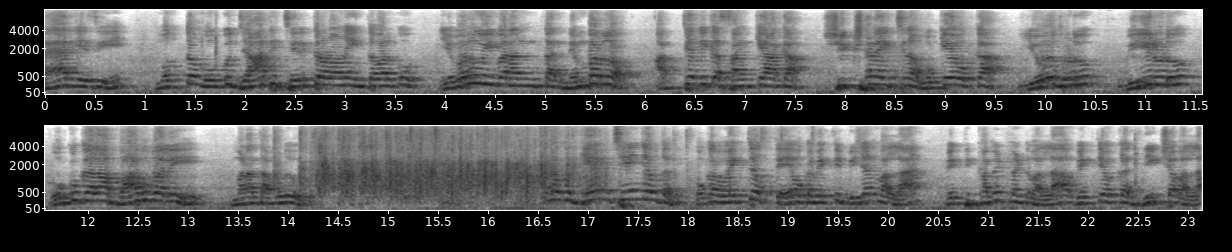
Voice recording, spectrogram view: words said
తయారు చేసి మొత్తం ఒగ్గు జాతి చరిత్రలోనే ఇంతవరకు ఎవరూ ఇవ్వనంత నెంబర్లో అత్యధిక సంఖ్యాక శిక్షణ ఇచ్చిన ఒకే ఒక్క యోధుడు వీరుడు ఒగ్గు కళ బాహుబలి మన తమ్ముడు. అంటే ఒక గేమ్ చేంజ్ అవుతుంది. ఒక వ్యక్తి వస్తే ఒక వ్యక్తి విజన్ వల్ల వ్యక్తి కమిట్మెంట్ వల్ల వ్యక్తి యొక్క దీక్ష వల్ల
